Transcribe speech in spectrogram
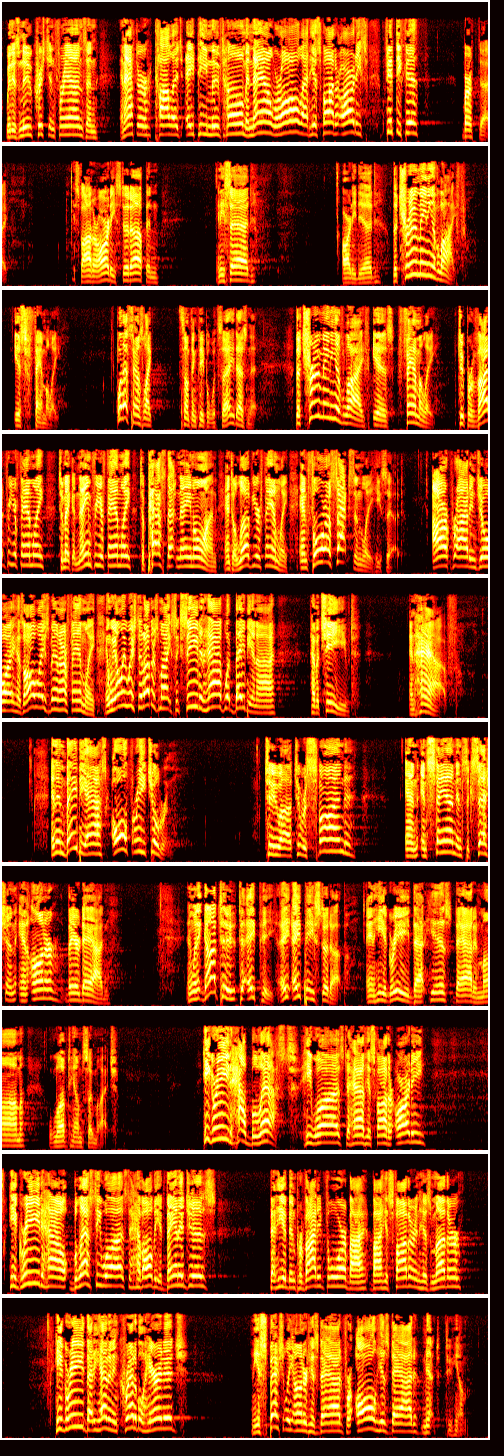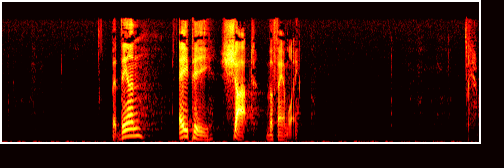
with his new Christian friends and and after college, AP moved home, and now we're all at his father Artie's 55th birthday. His father Artie stood up and and he said, Artie did, the true meaning of life is family. Well, that sounds like something people would say, doesn't it? The true meaning of life is family. To provide for your family, to make a name for your family, to pass that name on, and to love your family. And for a Saxonly, he said, our pride and joy has always been our family, and we only wish that others might succeed and have what Baby and I have achieved and have. And then baby asked all three children to, uh, to respond and, and stand in succession and honor their dad. And when it got to, to AP, A, AP stood up and he agreed that his dad and mom loved him so much. He agreed how blessed he was to have his father Artie he agreed how blessed he was to have all the advantages that he had been provided for by, by his father and his mother. He agreed that he had an incredible heritage. And he especially honored his dad for all his dad meant to him. But then AP shocked the family.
